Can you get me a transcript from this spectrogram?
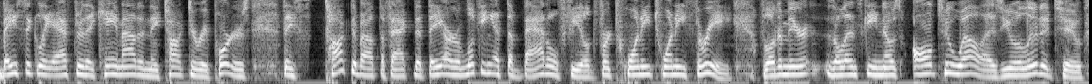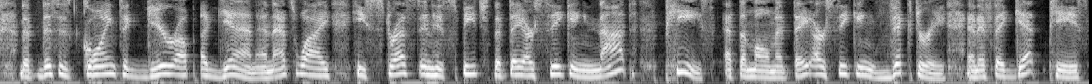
Basically, after they came out and they talked to reporters, they talked about the fact that they are looking at the battlefield for 2023. Vladimir Zelensky knows all too well, as you alluded to, that this is going to gear up again. And that's why he stressed in his speech that they are seeking not peace at the moment, they are seeking victory. And if they get peace,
